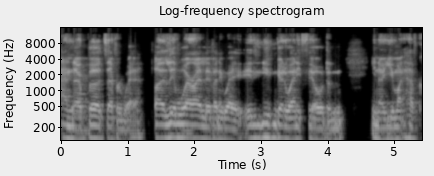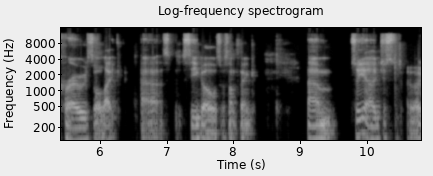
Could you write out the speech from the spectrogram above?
And there are birds everywhere. I live where I live anyway. You can go to any field, and you know you might have crows or like uh, seagulls or something. Um, so yeah, just uh,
